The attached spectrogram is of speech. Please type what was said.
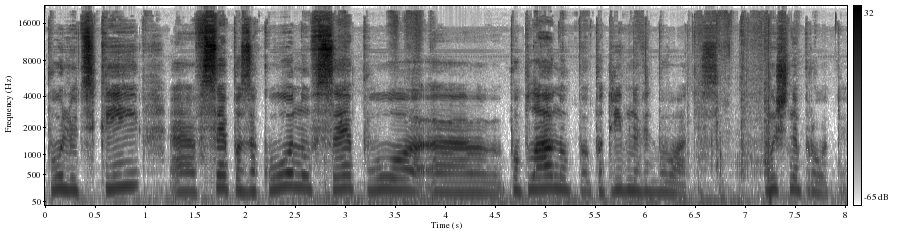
по-людськи, е, все по закону, все по, е, по плану потрібно відбуватися. Ми ж не проти.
